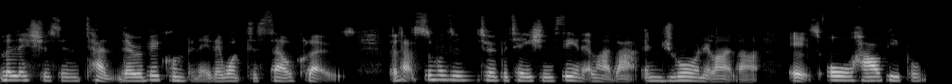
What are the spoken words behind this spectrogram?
malicious intent. They're a big company, they want to sell clothes, but that's someone's interpretation, seeing it like that and drawing it like that. It's all how people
